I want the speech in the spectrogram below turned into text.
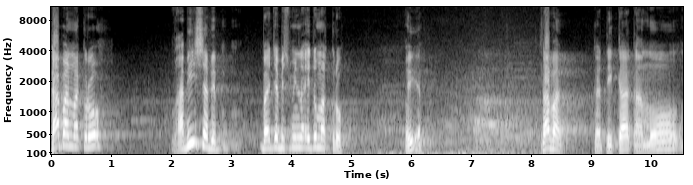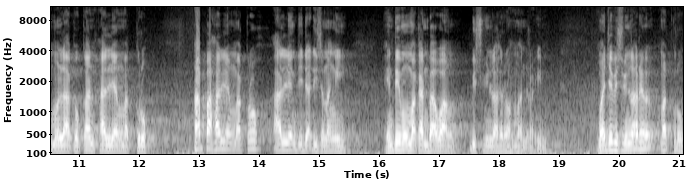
Kapan makruh? Wah, bisa baca bismillah itu makruh. Oh iya. Kapan? Ketika kamu melakukan hal yang makruh. Apa hal yang makruh? Hal yang tidak disenangi inti mau makan bawang bismillahirrahmanirrahim Baca bismillah makruh.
